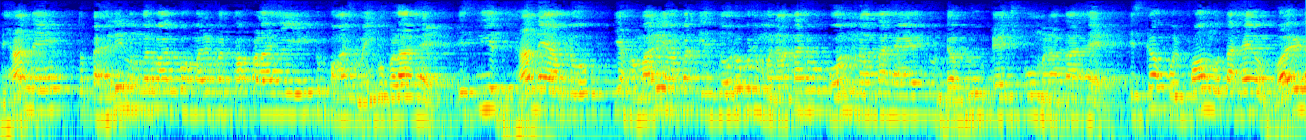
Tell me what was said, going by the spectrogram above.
ध्यान दें तो पहले मंगलवार को हमारे पर कब पड़ा है ये? तो पाँच मई को पड़ा है। इसलिए ध्यान दें आप लोग कि हमारे यहाँ पर इस दोनों को जो मनाता है वो कौन मनाता है? तो डब्ल्यू एच ओ मनाता है। इसका फुल फॉर्म होता है वर्ल्ड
